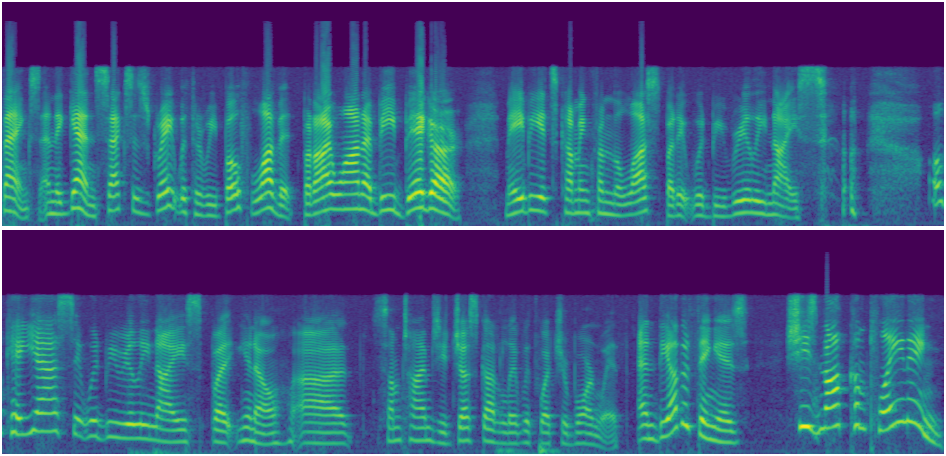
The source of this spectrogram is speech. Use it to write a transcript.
Thanks. And again, sex is great with her. We both love it, but I want to be bigger. Maybe it's coming from the lust, but it would be really nice. okay, yes, it would be really nice, but you know, uh, Sometimes you just got to live with what you're born with. And the other thing is, she's not complaining.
